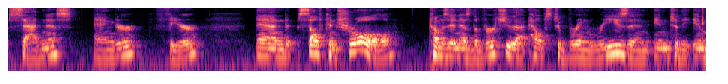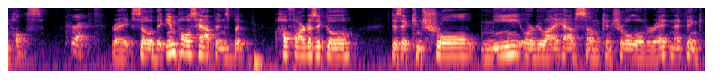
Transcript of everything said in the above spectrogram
sadness, anger, fear. And self control comes in as the virtue that helps to bring reason into the impulse Correct. right? So the impulse happens, but how far does it go? Does it control me or do I have some control over it? And I think,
